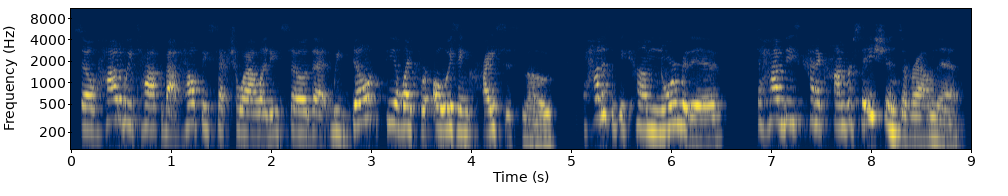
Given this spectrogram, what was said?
So, how do we talk about healthy sexuality so that we don't feel like we're always in crisis mode? How does it become normative to have these kind of conversations around this?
